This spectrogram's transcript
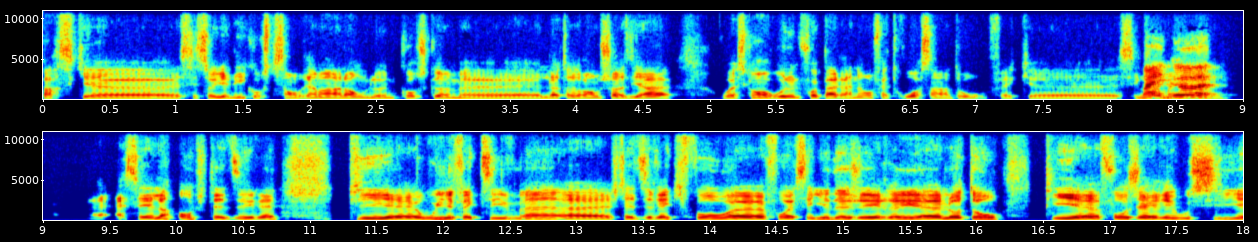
parce que euh, c'est ça, il y a des courses qui sont vraiment longues. Une course comme euh, l'autodrome Chaudière, où est-ce qu'on roule une fois par année, on fait 300 tours. Fait que euh, c'est quand même assez long, je te dirais. Puis oui, effectivement, je te dirais qu'il faut, faut essayer de gérer l'auto, puis il faut gérer aussi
